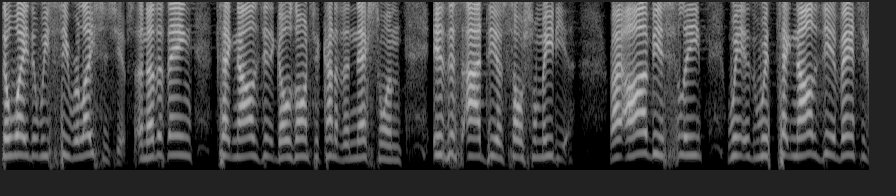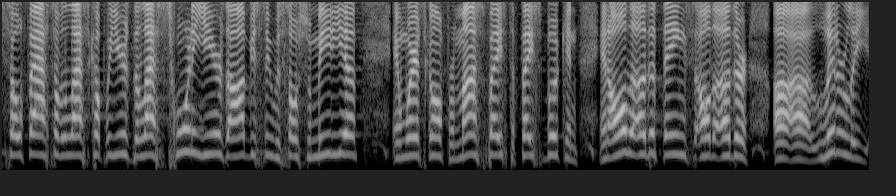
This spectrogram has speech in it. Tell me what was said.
the way that we see relationships. Another thing, technology that goes on to kind of the next one, is this idea of social media right? Obviously, with, with technology advancing so fast over the last couple years, the last 20 years, obviously, with social media and where it's gone from MySpace to Facebook and, and all the other things, all the other uh, uh, literally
